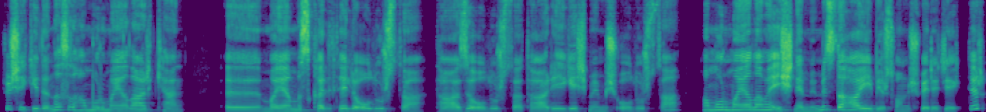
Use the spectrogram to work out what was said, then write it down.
Şu şekilde nasıl hamur mayalarken e, mayamız kaliteli olursa, taze olursa, tarihe geçmemiş olursa hamur mayalama işlemimiz daha iyi bir sonuç verecektir.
